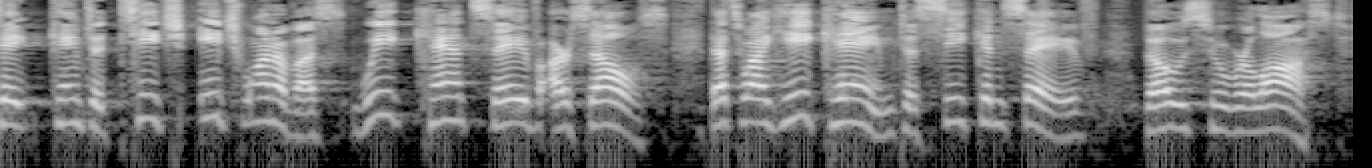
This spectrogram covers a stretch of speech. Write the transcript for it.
take, came to teach each one of us we can't save ourselves. That's why he came to seek and save those who were lost.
